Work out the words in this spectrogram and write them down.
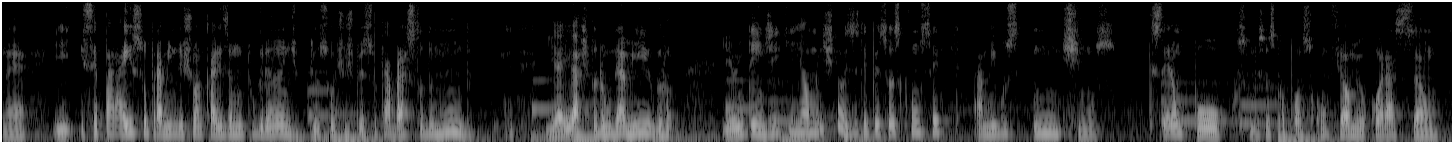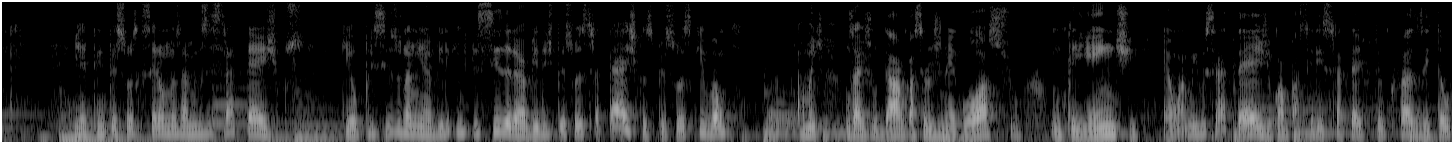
né? E, e separar isso para mim deixou uma clareza muito grande, porque eu sou o tipo de pessoa que abraça todo mundo. E aí acho todo mundo é amigo. E eu entendi que realmente não existem pessoas que vão ser amigos íntimos, que serão poucos, são pessoas que eu posso confiar o meu coração. E já tem pessoas que serão meus amigos estratégicos, que eu preciso na minha vida, que a gente precisa na vida de pessoas estratégicas, pessoas que vão realmente nos ajudar, um parceiro de negócio, um cliente, é um amigo estratégico, uma parceria estratégica que eu tenho que fazer. Então,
